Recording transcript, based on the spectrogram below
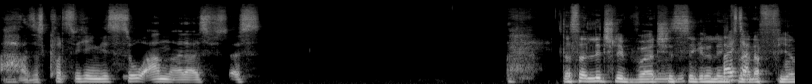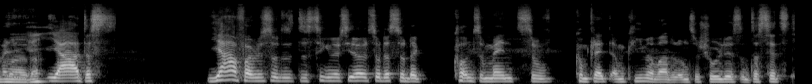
ah, das kotzt mich irgendwie so an, Alter. Es, es das war literally Virtue Signaling von einer Firma, oder? Ja, das. Ja, vor allem so, das, das signalisiert halt so, dass so der Konsument so komplett am Klimawandel und so schuld ist und das jetzt.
